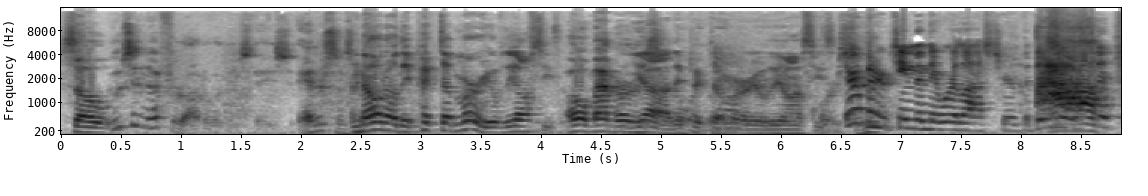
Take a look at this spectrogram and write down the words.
So Who's in net for Ottawa these days? Anderson's no, no, they picked up Murray over the offseason. Oh, Matt Murray. Yeah, they picked up Murray over the Of offseason. They're a better team than they were last year, but they're, Ah. no,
